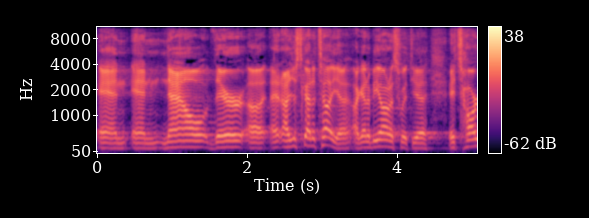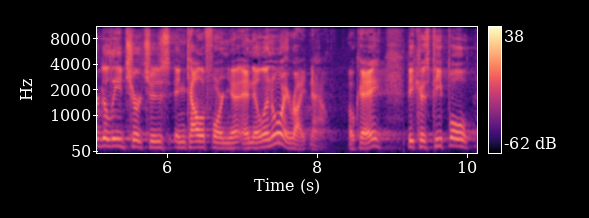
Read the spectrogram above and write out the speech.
and and now they're. Uh, and I just got to tell you, I got to be honest with you, it's hard to lead churches in California and Illinois right now. Okay, because people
